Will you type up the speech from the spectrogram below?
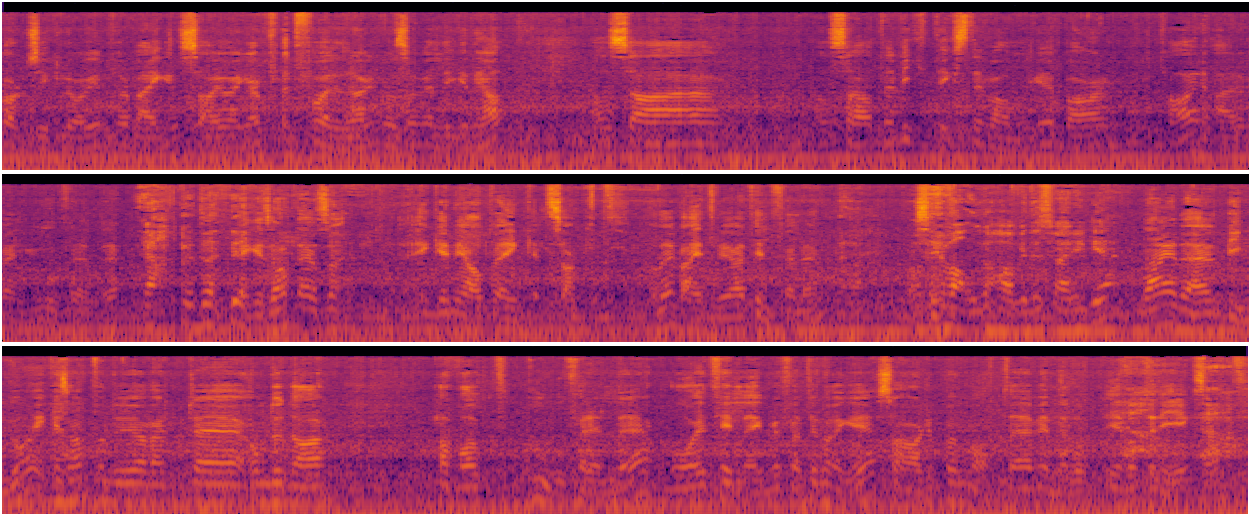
barnepsykologen fra Bergen, sa jo en gang på et foredrag noe så veldig genialt. Han sa, sa at det viktigste valget barn tar, er å velge gode foreldre. Ja, det, det, Ikke sant? Det er så genialt og enkelt sagt. Og det vet vi jo er tilfellet. og det valget har vi dessverre ikke. Nei, det er bingo, ikke sant? Og du har vært, eh, om du da har valgt gode foreldre, og i tillegg ble født i Norge, så har du på en måte vunnet i lotteriet, ikke sant?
